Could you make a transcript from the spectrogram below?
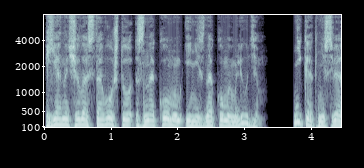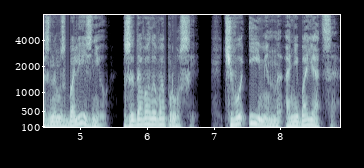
Я начала с того, что знакомым и незнакомым людям, никак не связанным с болезнью, задавала вопросы. Чего именно они боятся?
